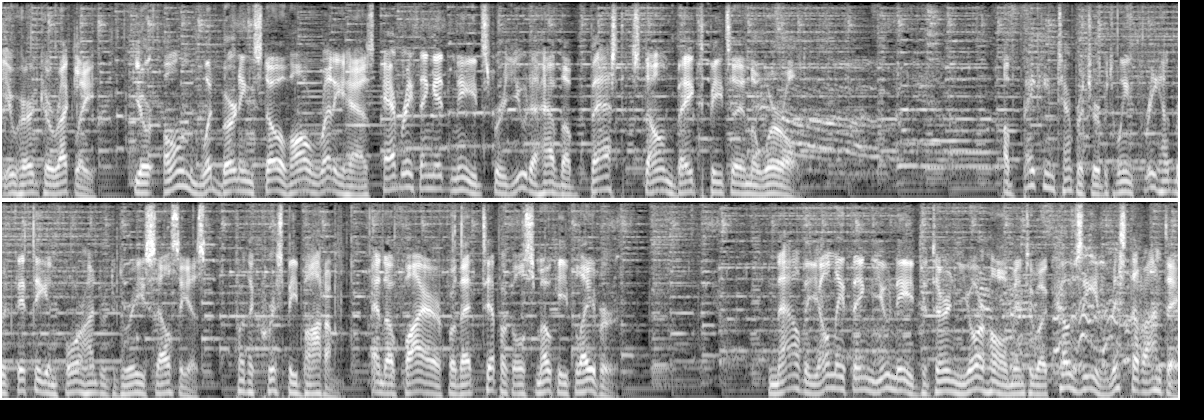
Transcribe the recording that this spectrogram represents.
You heard correctly. Your own wood burning stove already has everything it needs for you to have the best stone baked pizza in the world. A baking temperature between 350 and 400 degrees Celsius for the crispy bottom, and a fire for that typical smoky flavor. Now the only thing you need to turn your home into a cozy ristorante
